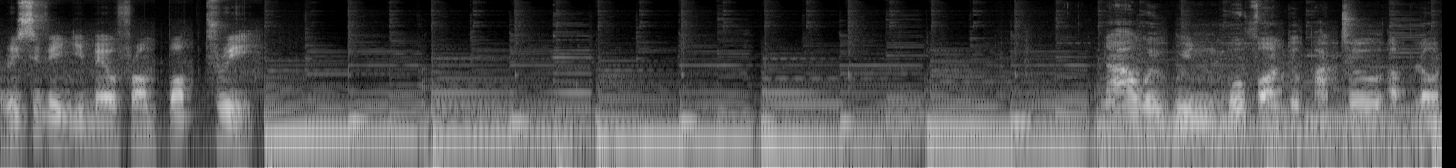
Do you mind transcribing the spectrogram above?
receiving email from POP3 Now we will move on to part 2 upload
